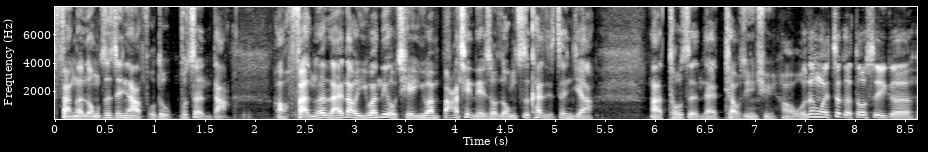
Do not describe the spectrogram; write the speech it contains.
反而融资增加的幅度不是很大，好，反而来到一万六千、一万八千点的时候，融资开始增加，那投资人才跳进去，好，我认为这个都是一个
